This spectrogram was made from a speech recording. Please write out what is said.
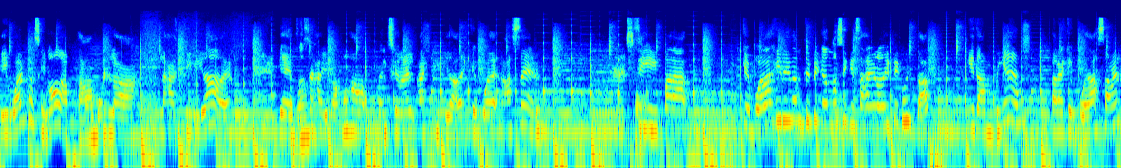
Igual pues si no adaptábamos las actividades y entonces ahí vamos a mencionar actividades que puedes hacer. Sí. para que puedas ir identificando si quizás hay una dificultad y también para que puedas saber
